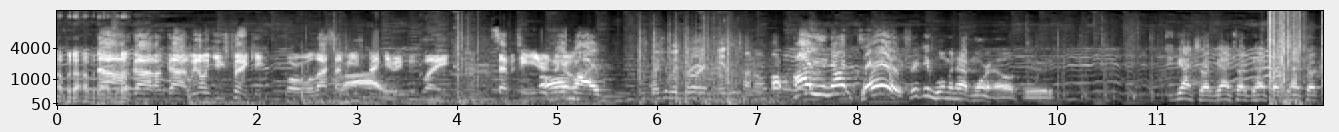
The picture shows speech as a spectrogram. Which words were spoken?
Up it up, up it Nah, up, on up it up. God, on God, we don't use pancake. Or, well, last time we used pancake, it was like 17 years ago. Oh ago. my! Why should we throw it in tunnel? Oh, how are you not dead? Freaking woman have more health, dude. She's behind truck, behind truck, behind truck, behind truck.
